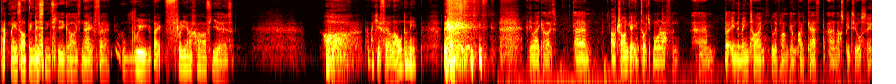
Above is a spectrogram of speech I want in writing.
that means I've been listening to you guys now for really about three and a half years. Oh, that makes you feel old, doesn't it? anyway, guys, um, I'll try and get in touch more often. Um, but in the meantime, live long and podcast, and I'll speak to you all soon.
